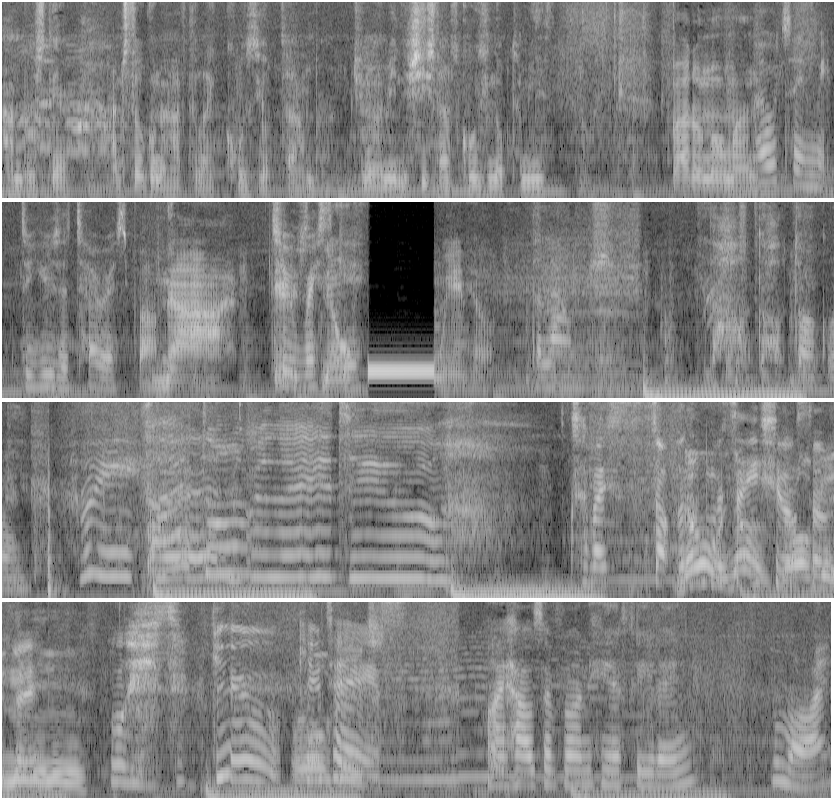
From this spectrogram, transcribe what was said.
Amber's there. I'm still gonna have to like cozy up to Amber. Do you know what I mean? If she starts cozying up to me, but I don't know, man. I would say make, to use a terrace, but Nah, Too there's no risky. way in hell. the lounge, the hot, the hot dog room. Hi. I don't relate to you. Have I stopped the No, no, conversation we're or all good. something? No, no, no, no. Wait, cute, all good. cuties. Hi, how's everyone here feeling? I'm alright.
